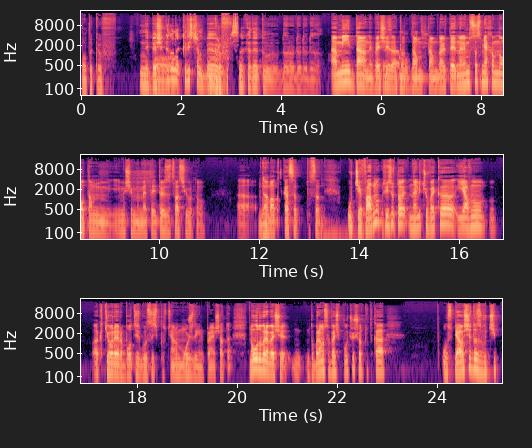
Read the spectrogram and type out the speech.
по-такъв. Не беше О, като на Кристиан Бел, гръв. където... Да, да, да, да, да. Ами да, не беше, Не да, там, обаче. там, нали, те нали, му се смяха много, там имаше мемета и той затова сигурно а, Да. малко така са, са очевадно, в смисъл той, нали, човека явно актьор е работи с гласа си постоянно, може да ги направи нещата. Много добре беше, добре му се беше получил, защото така успяваше да звучи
